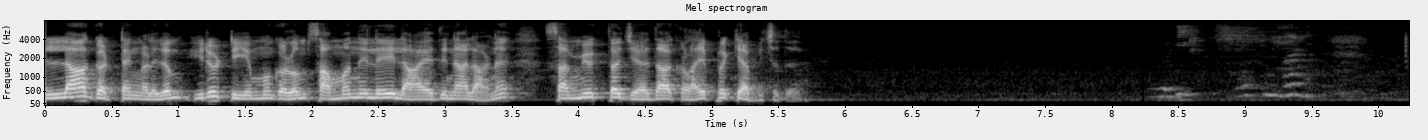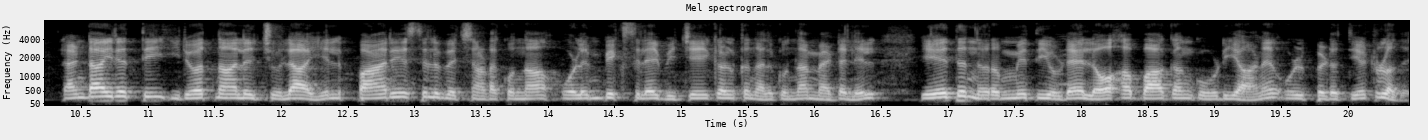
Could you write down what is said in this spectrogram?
എല്ലാ ഘട്ടങ്ങളിലും ഇരു ടീമുകളും സമനിലയിലായതിനാലാണ് സംയുക്ത ജേതാക്കളായി പ്രഖ്യാപിച്ചത്. രണ്ടായിരത്തി ഇരുപത്തിനാല് ജൂലൈയിൽ പാരീസിൽ വെച്ച് നടക്കുന്ന ഒളിമ്പിക്സിലെ വിജയികൾക്ക് നൽകുന്ന മെഡലിൽ ഏത് നിർമ്മിതിയുടെ ലോഹഭാഗം കൂടിയാണ് ഉൾപ്പെടുത്തിയിട്ടുള്ളത്?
